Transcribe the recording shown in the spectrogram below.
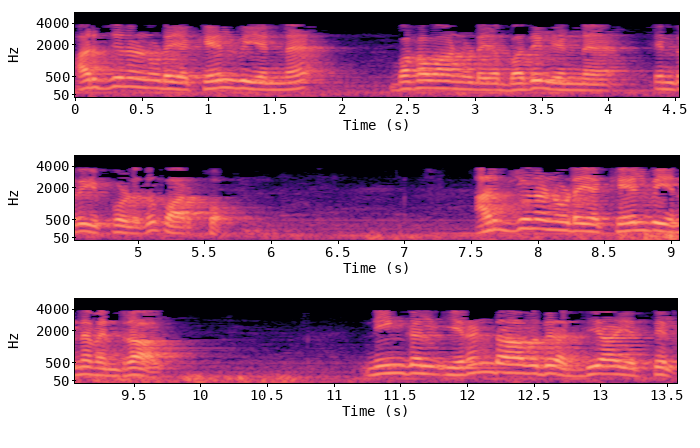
அர்ஜுனனுடைய கேள்வி என்ன? பகவானுடைய பதில் என்ன? என்று இப்பொழுது பார்ப்போம். அர்ஜுனனுடைய கேள்வி என்னவென்றால் நீங்கள் இரண்டாவது அத்தியாயத்தில்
